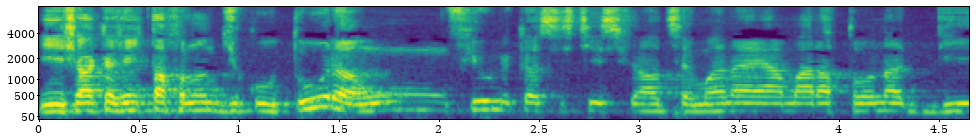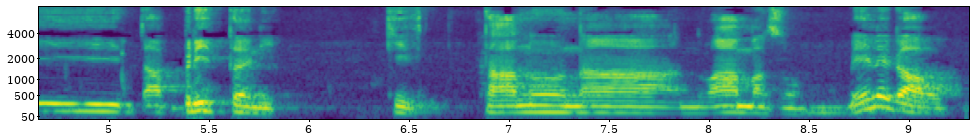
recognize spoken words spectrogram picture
E já que a gente está falando de cultura, um filme que eu assisti esse final de semana é a maratona de, da Brittany, que tá no, na, no Amazon. Bem legal.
